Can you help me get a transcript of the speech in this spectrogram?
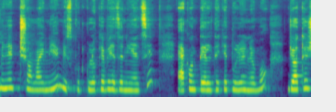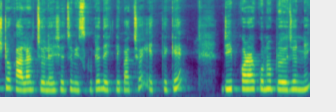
মিনিট সময় নিয়ে বিস্কুটগুলোকে ভেজে নিয়েছি। এখন তেল থেকে তুলে নেব। যথেষ্ট কালার চলে এসেছে বিস্কুটে, দেখতে পাচ্ছ? এর থেকে ডিপ করার কোনো প্রয়োজন নেই।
